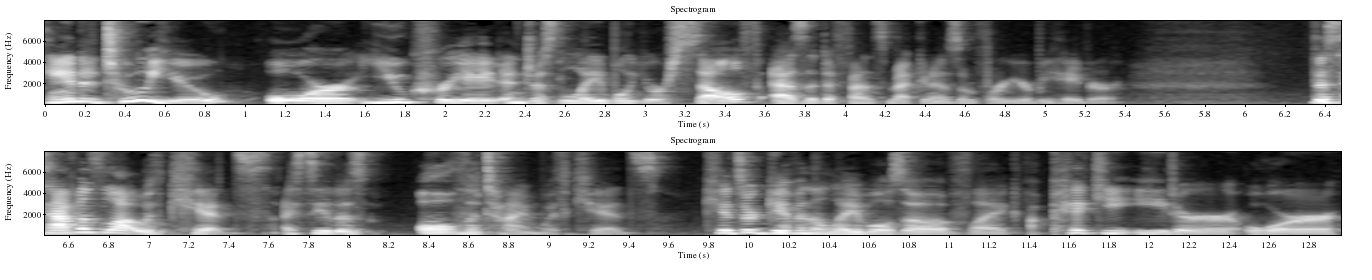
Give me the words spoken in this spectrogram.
handed to you or you create and just label yourself as a defense mechanism for your behavior. This happens a lot with kids. I see this all the time with kids. Kids are given the labels of like a picky eater or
